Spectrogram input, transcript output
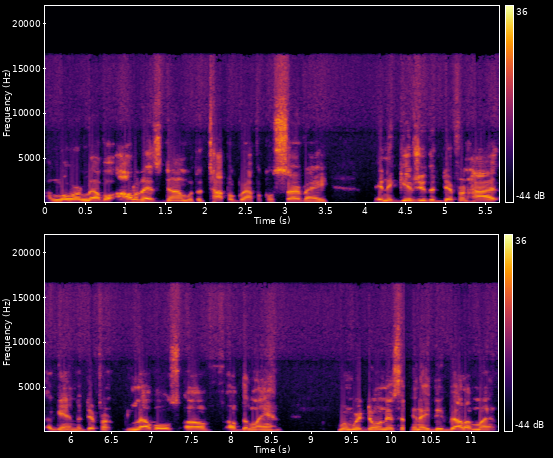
a lower level. All of that's done with a topographical survey and it gives you the different high again the different levels of of the land. When we're doing this in a development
